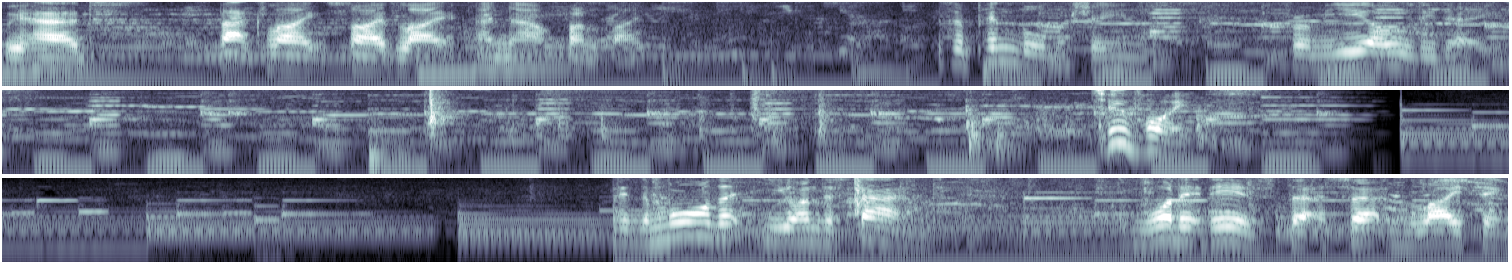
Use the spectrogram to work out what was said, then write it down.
We had back light, side light, and now front light. It's a pinball machine from ye olde days. Two points. The more that you understand what it is that a certain lighting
